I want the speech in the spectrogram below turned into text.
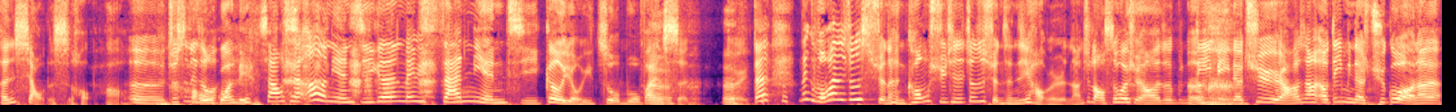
很小的时候。好，呃，就是那种关联。小学二年级跟 maybe 三年级各有一座模范生。呃对，但那个模范生就是选的很空虚，其实就是选成绩好的人啊，就老师会选哦，就第一名的去，然后像哦第一名的去过，那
